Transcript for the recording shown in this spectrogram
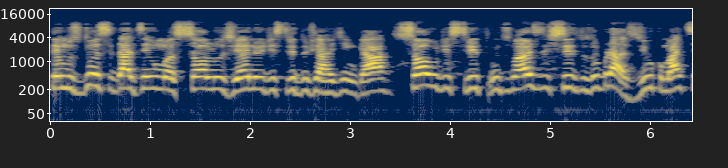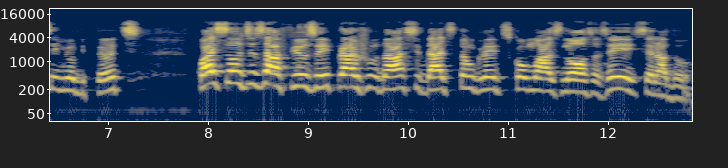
Temos duas cidades em uma só, Lusiânia e o distrito do Jardim Gar, só o distrito, um dos maiores distritos do Brasil, com mais de 100 mil habitantes. Quais são os desafios aí para ajudar cidades tão grandes como as nossas, hein, senador?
